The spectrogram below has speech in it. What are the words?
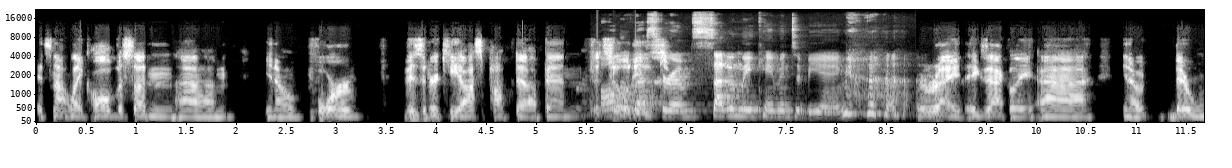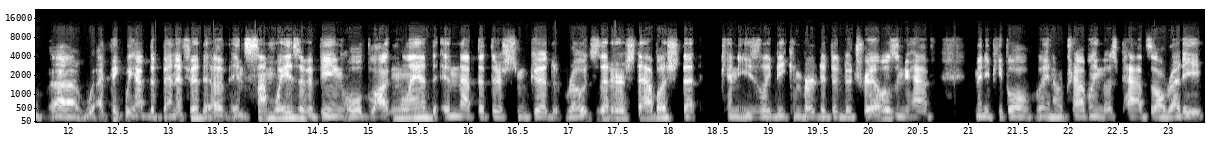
it's not like all of a sudden, um, you know, four visitor kiosks popped up and facilities. All the restrooms suddenly came into being. right, exactly. Uh, you know, there. Uh, I think we have the benefit of, in some ways, of it being old logging land, in that that there's some good roads that are established that can easily be converted into trails, and you have many people, you know, traveling those paths already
